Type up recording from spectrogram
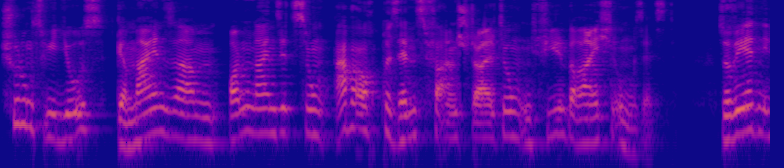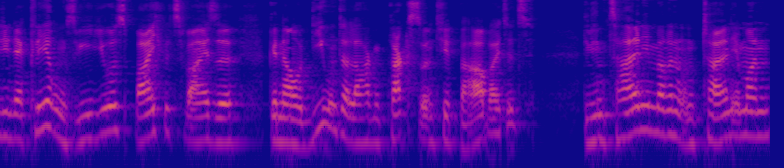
Schulungsvideos, gemeinsamen Online-Sitzungen, aber auch Präsenzveranstaltungen in vielen Bereichen umgesetzt. So werden in den Erklärungsvideos beispielsweise genau die Unterlagen praxisorientiert bearbeitet, die den Teilnehmerinnen und Teilnehmern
